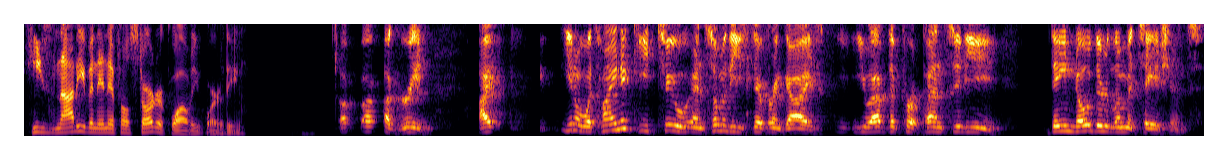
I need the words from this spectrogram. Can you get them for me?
he's not even NFL starter quality worthy. Agreed. I, you know, with Heinicke too, and some of these different guys, you have the propensity, they know their limitations,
